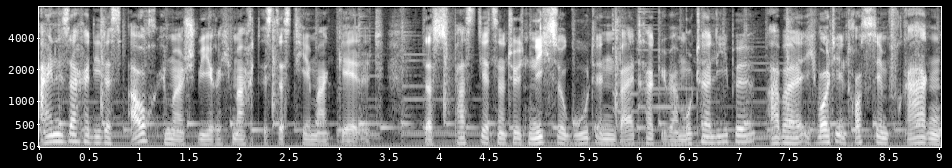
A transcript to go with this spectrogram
Eine Sache, die das auch immer schwierig macht, ist das Thema Geld. Das passt jetzt natürlich nicht so gut in einen Beitrag über Mutterliebe, aber ich wollte ihn trotzdem fragen,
